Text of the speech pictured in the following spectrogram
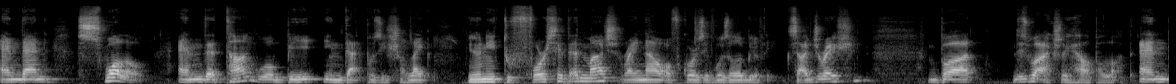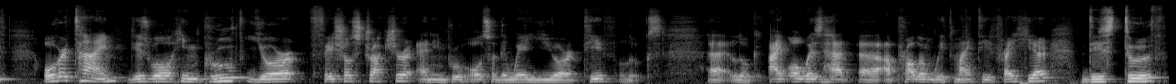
and then swallow. And the tongue will be in that position. Like you don't need to force it that much. Right now, of course, it was a little bit of exaggeration, but this will actually help a lot. And over time, this will improve your facial structure and improve also the way your teeth looks. Uh, look, I've always had uh, a problem with my teeth right here. This tooth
